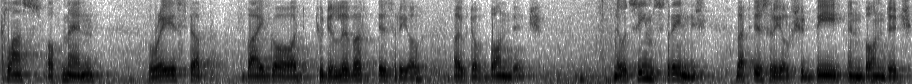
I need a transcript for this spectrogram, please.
class of men raised up by God to deliver Israel out of bondage. Now, it seems strange that Israel should be in bondage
